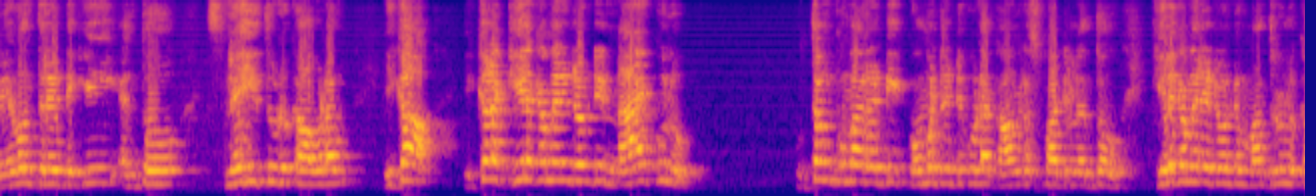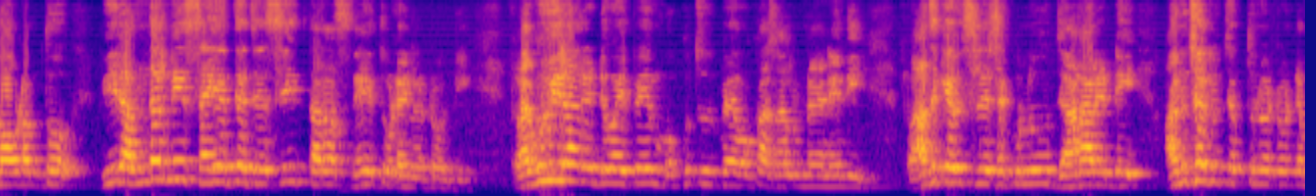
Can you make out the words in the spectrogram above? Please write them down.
రేవంత్ రెడ్డికి ఎంతో స్నేహితుడు కావడం ఇక ఇక్కడ కీలకమైనటువంటి నాయకులు ఉత్తమ్ కుమార్ రెడ్డి కోమటిరెడ్డి కూడా కాంగ్రెస్ పార్టీలతో కీలకమైనటువంటి మంత్రులు కావడంతో వీరందరినీ సయ్యత చేసి తన స్నేహితుడైనటువంటి రఘువీరారెడ్డి వైపే మొగ్గు చూపే అవకాశాలు ఉన్నాయనేది రాజకీయ విశ్లేషకులు జానారెడ్డి అనుచరులు చెప్తున్నటువంటి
